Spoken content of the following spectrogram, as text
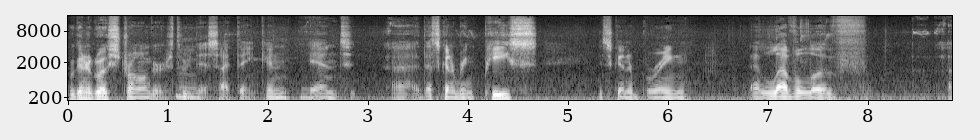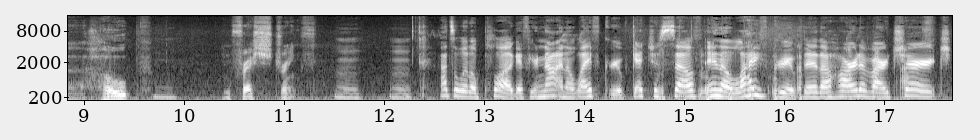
we're going to grow stronger through this i think. And and uh, that's going to bring peace. It's going to bring a level of uh, hope and fresh strength That's a little plug. If you're not in a life group, get yourself in a life group. They're the heart of our church.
